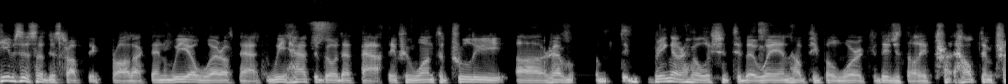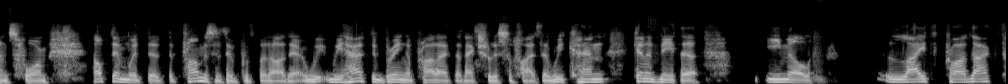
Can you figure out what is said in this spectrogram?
Teams is a disruptive product, and we are aware of that. We had to go that path if we want to truly uh, rev- bring a revolution to the way and how people work digitally, tra- help them transform, help them with the, the promises that we put out there. We, we had to bring a product that actually suffices. That we can cannot make a email light product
